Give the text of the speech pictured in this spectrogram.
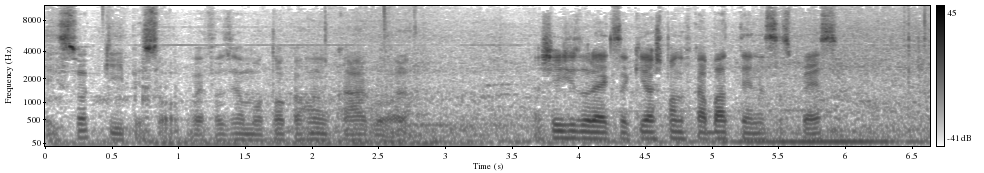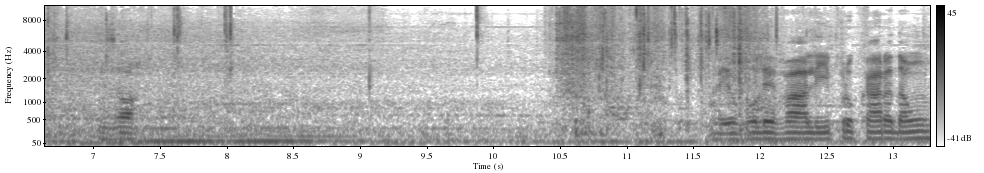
É isso aqui, pessoal. Vai fazer a motoca roncar agora. Tá cheio de durex aqui, acho pra não ficar batendo essas peças. Mas ó. Aí eu vou levar ali pro cara dar um,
